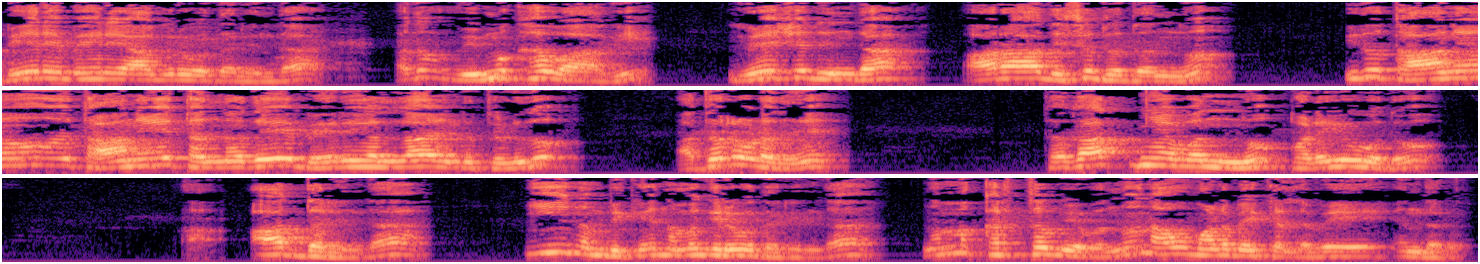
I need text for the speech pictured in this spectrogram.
ಬೇರೆ ಬೇರೆ ಆಗಿರುವುದರಿಂದ ಅದು ವಿಮುಖವಾಗಿ ದ್ವೇಷದಿಂದ ಆರಾಧಿಸುವುದನ್ನು ಇದು ತಾನೇ ತಾನೇ ತನ್ನದೇ ಬೇರೆಯಲ್ಲ ಎಂದು ತಿಳಿದು ಅದರೊಡನೆ ತದಾತ್ಮ್ಯವನ್ನು ಪಡೆಯುವುದು. ಆದ್ದರಿಂದ ಈ ನಂಬಿಕೆ ನಮಗಿರುವುದರಿಂದ ನಮ್ಮ ಕರ್ತವ್ಯವನ್ನು ನಾವು ಮಾಡಬೇಕಲ್ಲವೇ ಎಂದರು.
